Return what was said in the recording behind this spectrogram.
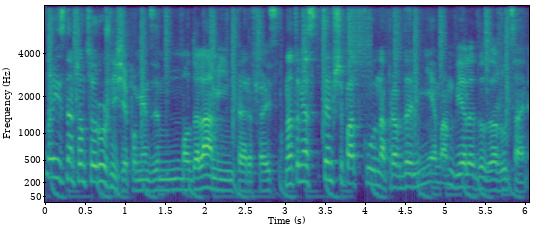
no i znacząco różni się pomiędzy modelami interfejs. Natomiast w tym przypadku naprawdę nie mam wiele do zarzucenia.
